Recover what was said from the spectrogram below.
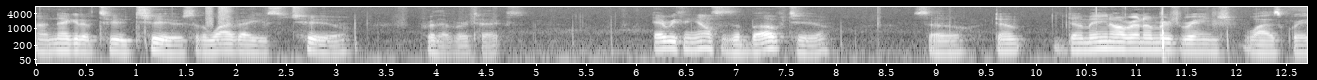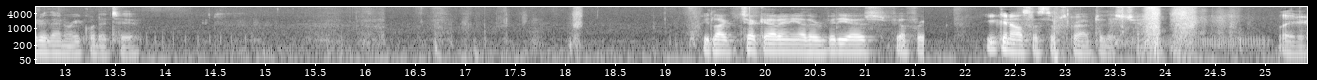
uh, negative 2, 2, so the y value is 2 for that vertex. Everything else is above 2. So dom domain all real numbers range y is greater than or equal to 2. If you'd like to check out any other videos, feel free. You can also subscribe to this channel. Later.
